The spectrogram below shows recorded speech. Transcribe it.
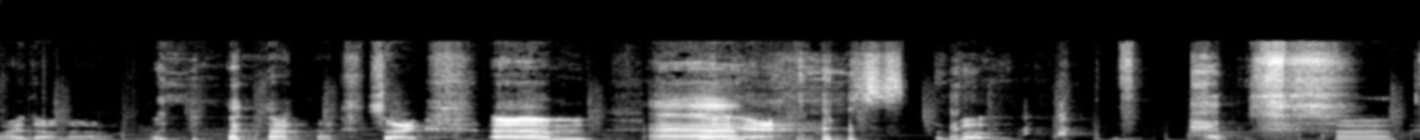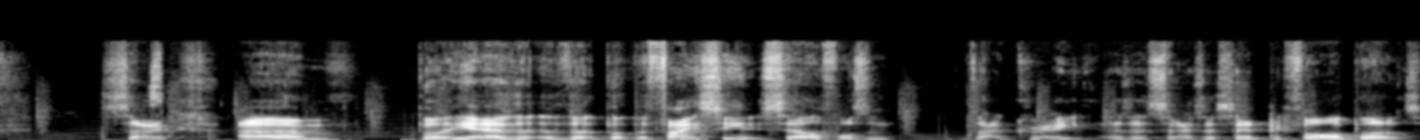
I don't know. Sorry. Um, uh, but yeah. but uh, sorry. Um, but yeah. The, the, but the fight scene itself wasn't that great, as I, as I said before. But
